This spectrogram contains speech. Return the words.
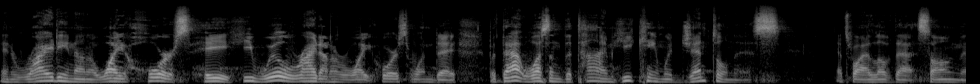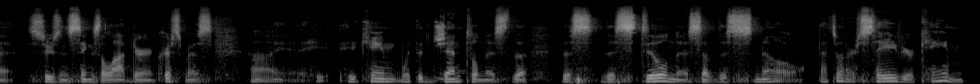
and riding on a white horse. Hey, he will ride on a white horse one day, but that wasn't the time. He came with gentleness. That's why I love that song that Susan sings a lot during Christmas. Uh, he, he came with the gentleness, the, the, the stillness of the snow. That's what our Savior came,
